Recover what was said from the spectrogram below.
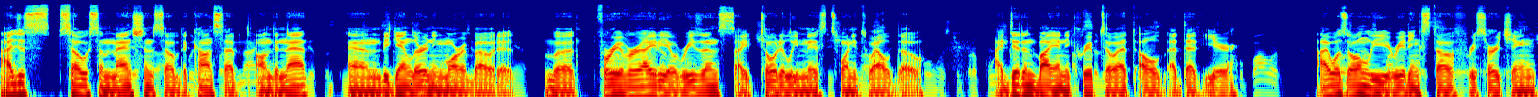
I just saw some mentions of the concept on the net and began learning more about it. But for a variety of reasons, I totally missed 2012 though. I didn't buy any crypto at all at that year. I was only reading stuff, researching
